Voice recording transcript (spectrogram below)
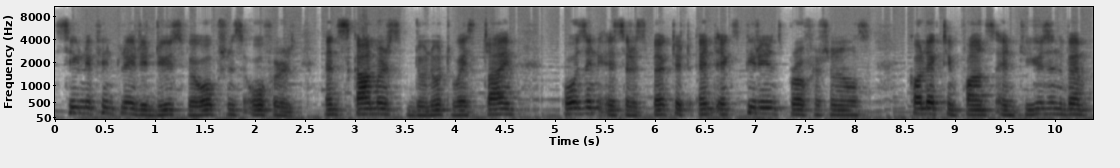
significantly reduce the options offered, and scammers do not waste time posing as respected and experienced professionals collecting funds and using them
